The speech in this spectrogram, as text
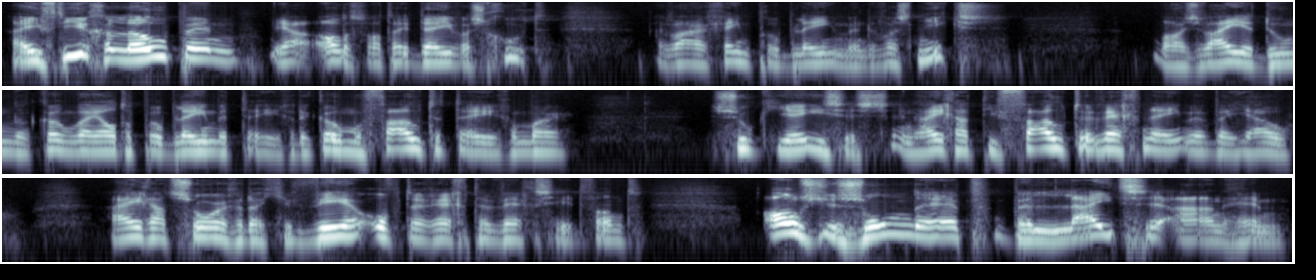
hij heeft hier gelopen en ja, alles wat hij deed was goed. Er waren geen problemen, er was niks. Maar als wij het doen, dan komen wij altijd problemen tegen. Er komen fouten tegen, maar Zoek Jezus en hij gaat die fouten wegnemen bij jou. Hij gaat zorgen dat je weer op de rechte weg zit. Want als je zonde hebt, beleid ze aan hem.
